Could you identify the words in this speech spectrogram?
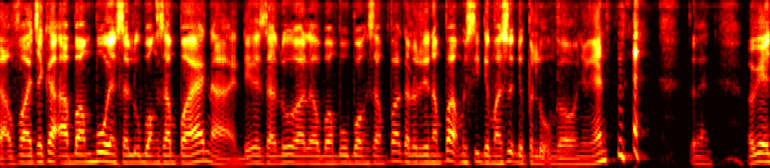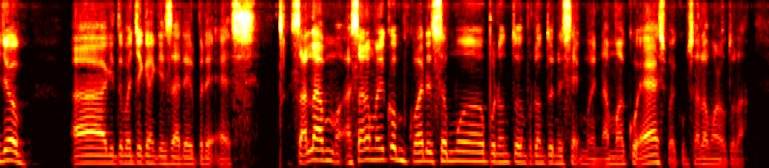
Kak Fah cakap abang Bo yang selalu buang sampah kan. Ha, dia selalu kalau abang Bo buang sampah kalau dia nampak mesti dia masuk dia peluk kau kan. Tuan. Okey jom. Uh, kita bacakan kisah daripada S. Salam Assalamualaikum kepada semua penonton-penonton di segmen. Nama aku S. Waalaikumsalam warahmatullahi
